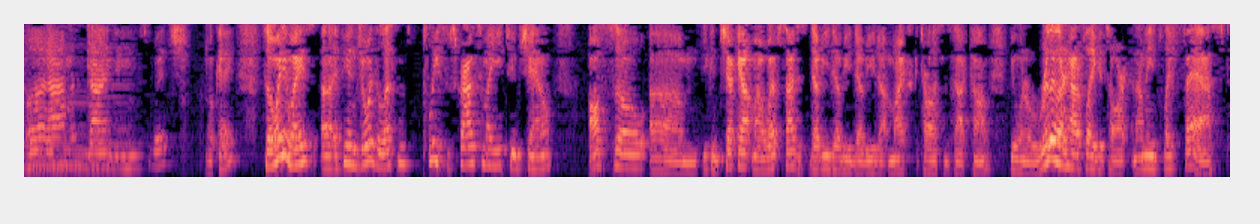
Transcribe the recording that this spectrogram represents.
but I'm a 90s witch. Okay? So anyways, uh, if you enjoyed the lessons, please subscribe to my YouTube channel. Also, um, you can check out my website. It's www.mikesguitarlessons.com. If you want to really learn how to play guitar, and I mean play fast,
